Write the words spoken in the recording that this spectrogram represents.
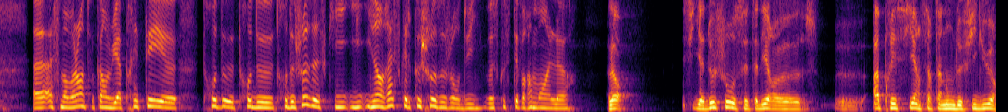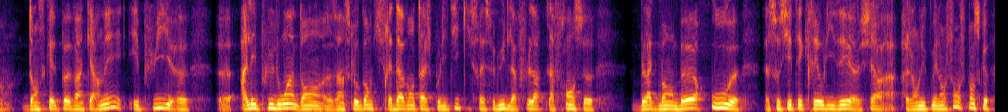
Euh, à ce moment-là, en tout cas, on lui a prêté euh, trop, de, trop, de, trop de choses. Est-ce qu'il il en reste quelque chose aujourd'hui? Est-ce que c'était vraiment un leurre? Alors, il y a deux choses, c'est-à-dire euh, euh, apprécier un certain nombre de figures dans ce qu'elles peuvent incarner, et puis euh, euh, aller plus loin dans un slogan qui serait davantage politique, qui serait celui de la, France Black Bamber ou la société créolisée chère à, à Jean-Luc Mélenchon. Je pense qu'il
